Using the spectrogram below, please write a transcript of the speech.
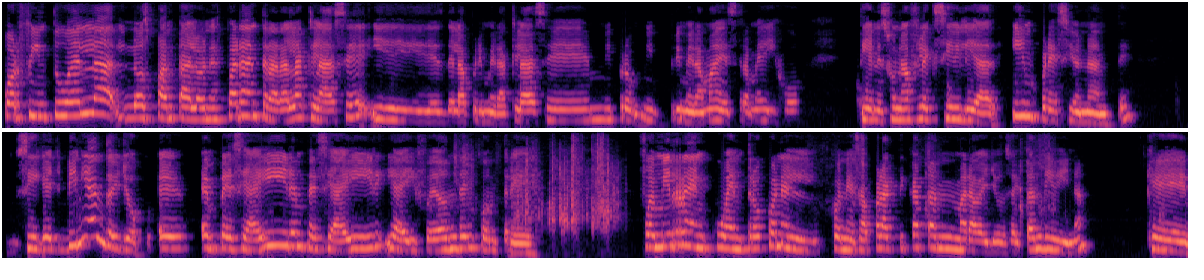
Por fin tuve los pantalones para entrar a la clase y desde la primera clase mi, primera maestra me dijo, tienes una flexibilidad impresionante, sigue viniendo y yo eh, empecé a ir, empecé a ir y ahí fue donde encontré, fue mi reencuentro con, esa práctica tan maravillosa y tan divina que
